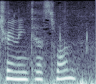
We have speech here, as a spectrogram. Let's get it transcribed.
Training test one.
